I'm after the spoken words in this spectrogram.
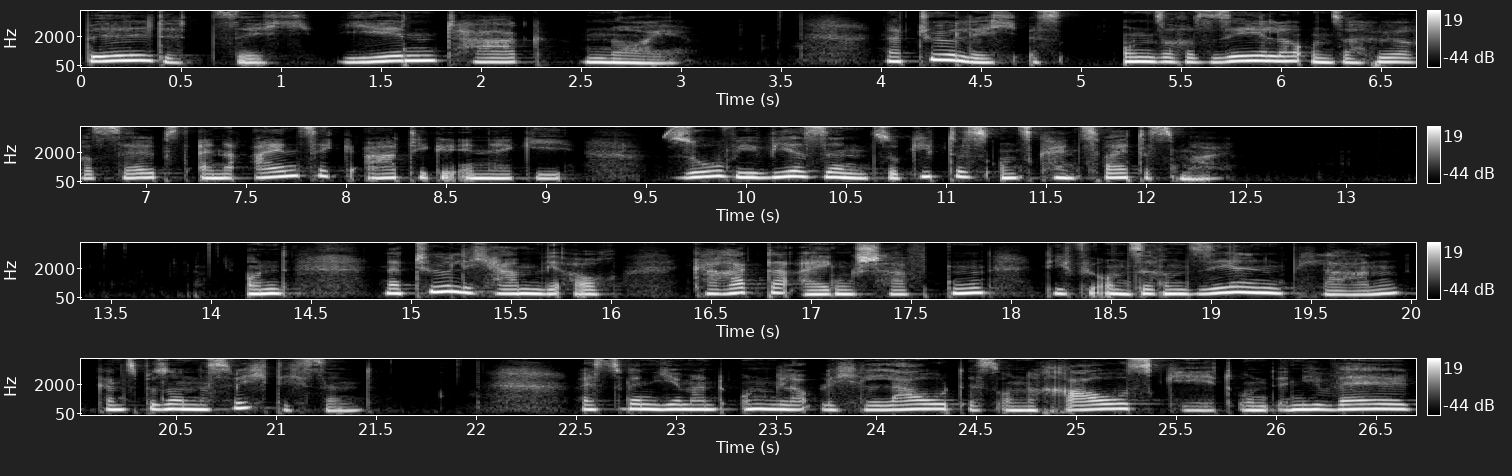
bildet sich jeden Tag neu. Natürlich ist unsere Seele, unser höheres Selbst eine einzigartige Energie. So wie wir sind, so gibt es uns kein zweites Mal. Und natürlich haben wir auch Charaktereigenschaften, die für unseren Seelenplan ganz besonders wichtig sind. Weißt du, wenn jemand unglaublich laut ist und rausgeht und in die Welt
